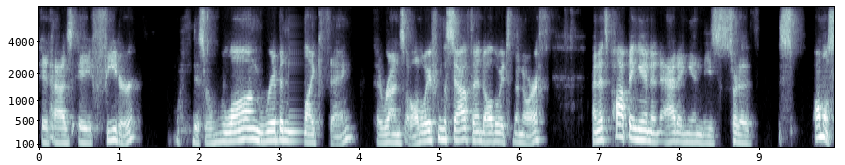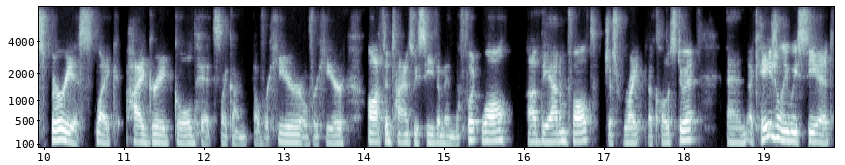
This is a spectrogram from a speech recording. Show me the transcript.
It has a feeder, this long ribbon-like thing that runs all the way from the south end all the way to the north, and it's popping in and adding in these sort of almost spurious like high grade gold hits like on over here over here oftentimes we see them in the footwall of the adam fault just right close to it and occasionally we see it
